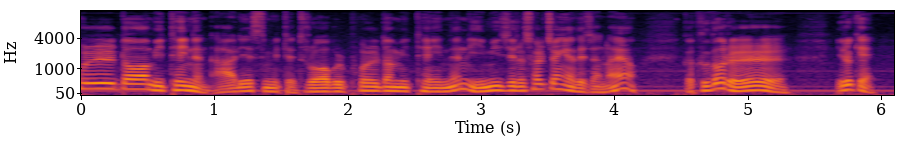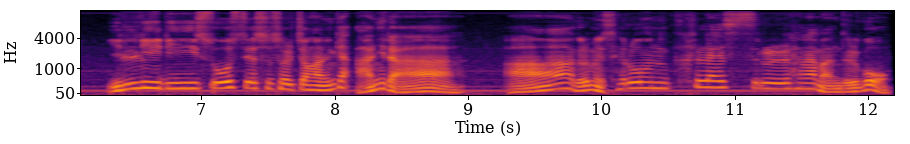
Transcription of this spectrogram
폴더 밑에 있는 res 밑에 드롭을 폴더 밑에 있는 이미지를 설정해야 되잖아요. 그러니까 그거를 이렇게 일일이 소스에서 설정하는 게 아니라 아 그러면 새로운 클래스를 하나 만들고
